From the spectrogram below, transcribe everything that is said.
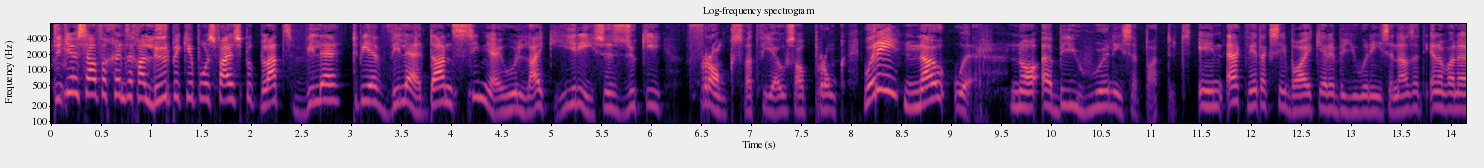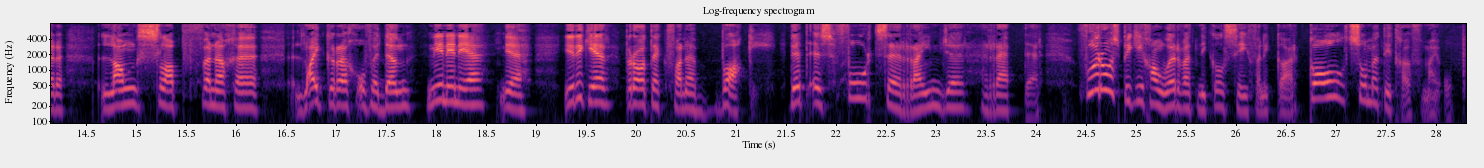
Doen jouself 'n guns gaan loer bietjie op ons Facebook bladsy wiele, twee wiele, dan sien jy hoe lyk hierdie Suzuki Franks wat vir jou sal pronk. Hoorie nou oor na 'n bioniese padtoets. En ek weet ek sê baie keer 'n bionies en dan is dit een of ander lang slap vinnige lykerig of 'n ding. Nee nee nee, nee. Hierdie keer praat ek van 'n bakkie. Dit is Ford se Ranger Raptor. Voor ons bietjie gaan hoor wat Nicole sê van die kar. Kaal som dit net gou vir my op.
